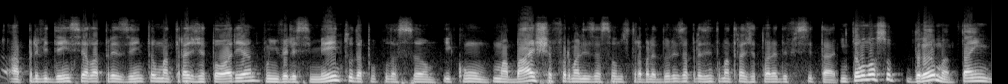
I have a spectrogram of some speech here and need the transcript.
A Previdência ela apresenta uma trajetória com o envelhecimento da população e com uma baixa formalização dos trabalhadores, apresenta uma trajetória deficitária. Então, o nosso drama está em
